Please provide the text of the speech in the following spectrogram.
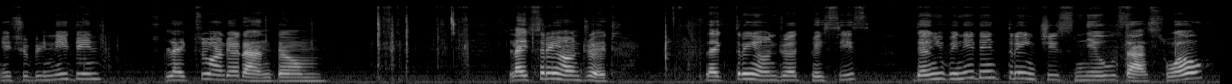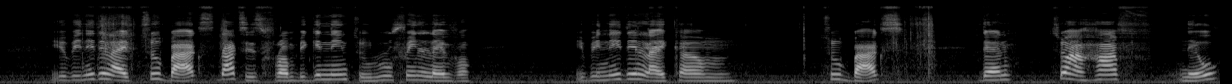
you should be needing like 200 and um like 300 like 300 pieces. Then you'll be needing 3 inches nails as well. You'll be needing like two bags. That is from beginning to roofing level. You'll be needing like um two bags. Then two and a half nail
